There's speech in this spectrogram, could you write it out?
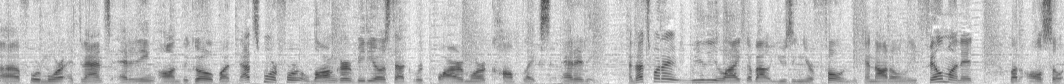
uh, for more advanced editing on the go, but that's more for longer videos that require more complex editing. And that's what I really like about using your phone. You can not only film on it, but also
